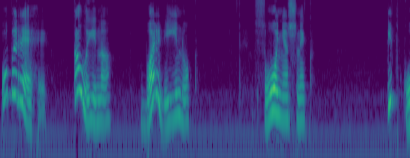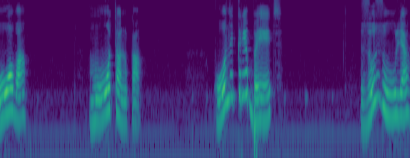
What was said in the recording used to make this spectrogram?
Обереги калина, барвінок, соняшник, підкова, мотанка, коник рябець, зозуля,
